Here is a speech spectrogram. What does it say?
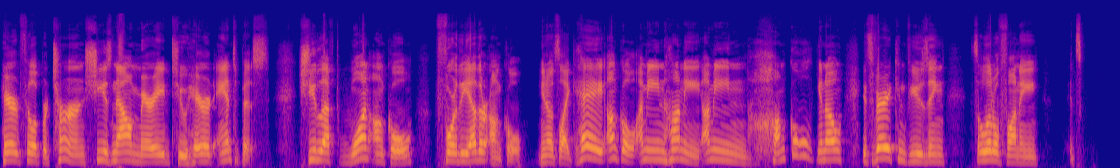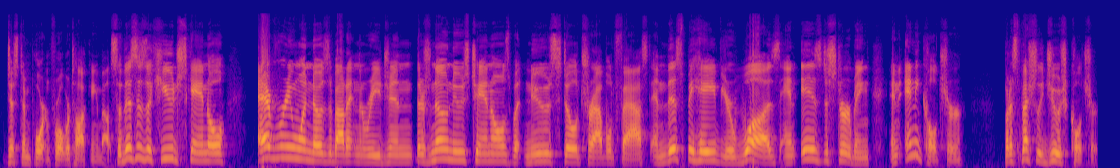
Herod Philip returns, she is now married to Herod Antipas. She left one uncle for the other uncle. You know, it's like, hey, uncle, I mean, honey, I mean, hunkle. You know, it's very confusing. It's a little funny. It's just important for what we're talking about. So, this is a huge scandal. Everyone knows about it in the region. There's no news channels, but news still traveled fast. And this behavior was and is disturbing in any culture, but especially Jewish culture.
